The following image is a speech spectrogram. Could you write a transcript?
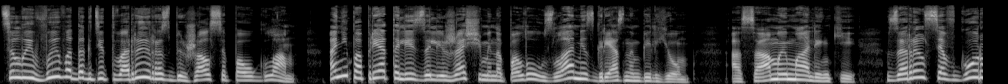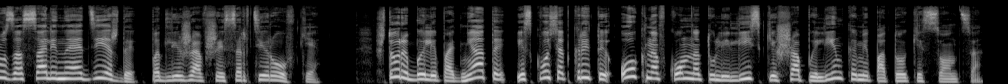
целый выводок детворы разбежался по углам. Они попрятались за лежащими на полу узлами с грязным бельем а самый маленький зарылся в гору засаленной одежды, подлежавшей сортировке. Шторы были подняты, и сквозь открытые окна в комнату лились, киша пылинками потоки солнца.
